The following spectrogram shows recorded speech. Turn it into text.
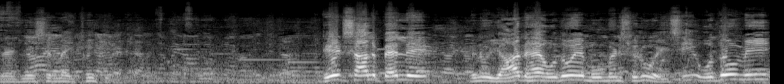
ਗ੍ਰੈਜੂਏਸ਼ਨ ਮੈਂ ਇੱਥੋਂ ਹੀ ਕੀਤੀ। ਡੇਢ ਸਾਲ ਪਹਿਲੇ ਮੈਨੂੰ ਯਾਦ ਹੈ, ਉਦੋਂ ਇਹ ਮੂਵਮੈਂਟ ਸ਼ੁਰੂ ਹੋਈ ਸੀ, ਉਦੋਂ ਵੀ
